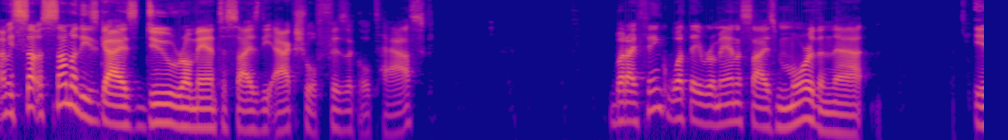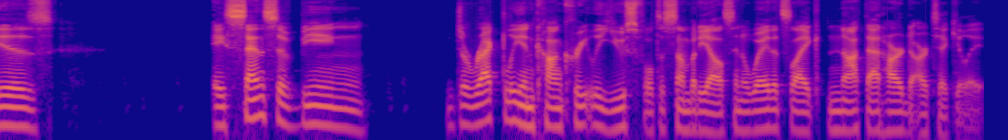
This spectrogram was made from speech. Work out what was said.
I mean, some, some of these guys do romanticize the actual physical task. But I think what they romanticize more than that is a sense of being directly and concretely useful to somebody else in a way that's like not that hard to articulate.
